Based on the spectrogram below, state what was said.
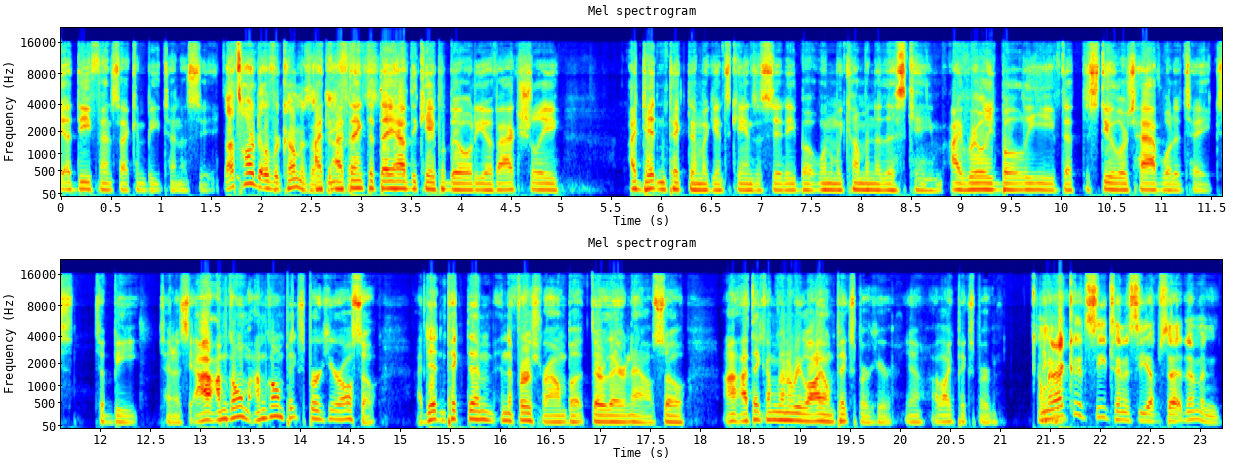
a defense that can beat Tennessee. that's hard to overcome. A I, defense. I think that they have the capability of actually. I didn't pick them against Kansas City, but when we come into this game, I really believe that the Steelers have what it takes to beat Tennessee. I, I'm going. I'm going Pittsburgh here also. I didn't pick them in the first round, but they're there now. So I, I think I'm going to rely on Pittsburgh here. Yeah, I like Pittsburgh. I mean, I could see Tennessee upsetting them, and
